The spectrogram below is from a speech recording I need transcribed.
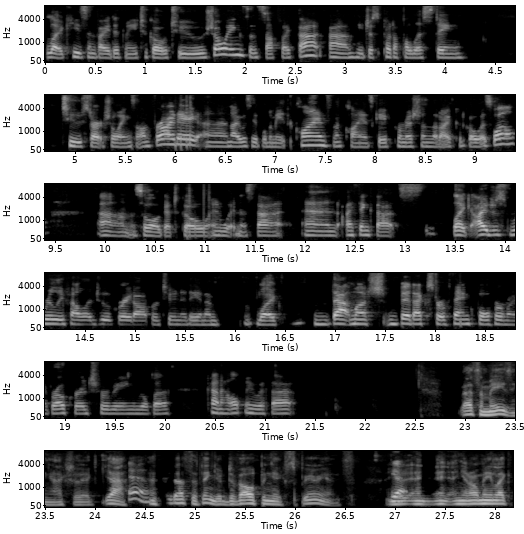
like he's invited me to go to showings and stuff like that. Um, he just put up a listing to start showings on Friday, and I was able to meet the clients, and the clients gave permission that I could go as well. Um, so I'll get to go and witness that. And I think that's like I just really fell into a great opportunity, and I'm like that much bit extra thankful for my brokerage for being able to kind of help me with that. That's amazing, actually. Like, yeah, yeah. that's the thing. You're developing experience. And yeah, and, and and you know what I mean. Like,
